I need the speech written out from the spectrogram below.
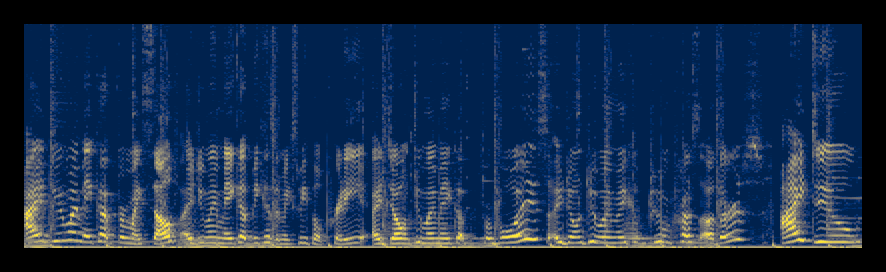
I do my makeup for myself. I do my makeup because it makes me feel pretty. I don't do my makeup for boys. I don't do my makeup to impress others. I do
